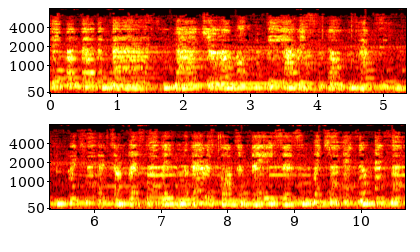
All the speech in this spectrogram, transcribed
sleep on velvet mats. Natural wolf, the Aristocats. Witchy pets are blessed with the fairest forms and faces. Witchy pets know best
